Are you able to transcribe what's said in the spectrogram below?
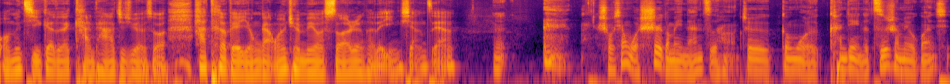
我们几个在看他，就觉得说他特别勇敢，完全没有受到任何的影响，这样。首先，我是个美男子哈，这个跟我看电影的姿势没有关系。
